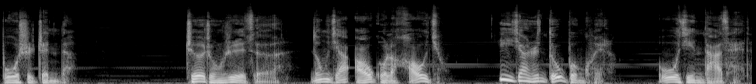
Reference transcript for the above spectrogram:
不是真的。这种日子，农家熬过了好久，一家人都崩溃了，无精打采的。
